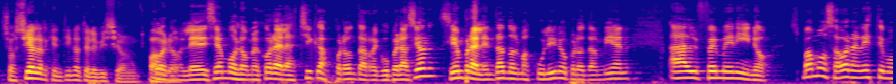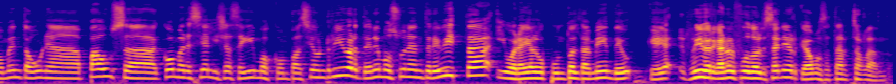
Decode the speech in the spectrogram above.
Social Argentino Televisión. Bueno, le deseamos lo mejor a las chicas, pronta recuperación, siempre alentando al masculino, pero también al femenino. Vamos ahora en este momento a una pausa comercial y ya seguimos con Pasión River. Tenemos una entrevista y bueno, hay algo puntual también de que River ganó el fútbol senior que vamos a estar charlando.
